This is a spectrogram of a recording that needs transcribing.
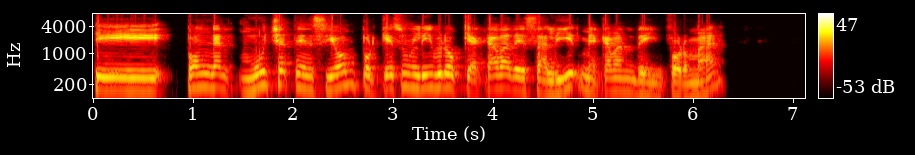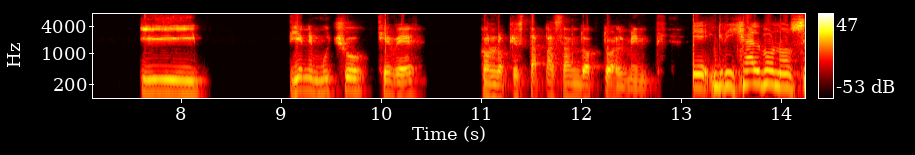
que pongan mucha atención porque es un libro que acaba de salir, me acaban de informar y tiene mucho que ver con lo que está pasando actualmente. Grijalvo nos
